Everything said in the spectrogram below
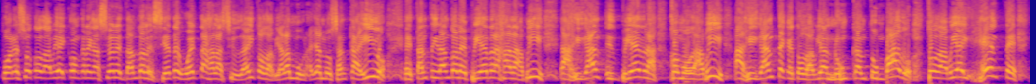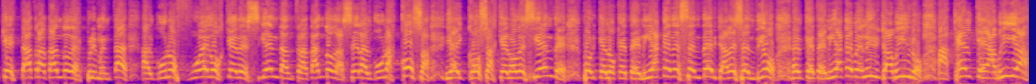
Por eso todavía hay congregaciones dándole siete vueltas a la ciudad y todavía las murallas no se han caído. Están tirándole piedras a David, a gigantes piedra como David, a gigantes que todavía nunca han tumbado. Todavía hay gente que está tratando de experimentar algunos fuegos que desciendan, tratando de hacer algunas cosas. Y hay cosas que no descienden, porque lo que tenía que descender ya descendió. El que tenía que venir ya vino. Aquel que había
